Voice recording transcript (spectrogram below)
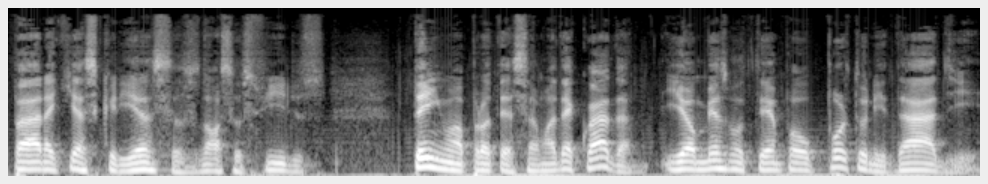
Para que as crianças, nossos filhos, tenham a proteção adequada e, ao mesmo tempo, a oportunidade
